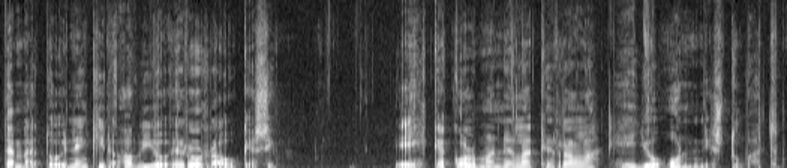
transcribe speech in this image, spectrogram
tämä toinenkin avioero raukesi. Ehkä kolmannella kerralla he jo onnistuvat.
